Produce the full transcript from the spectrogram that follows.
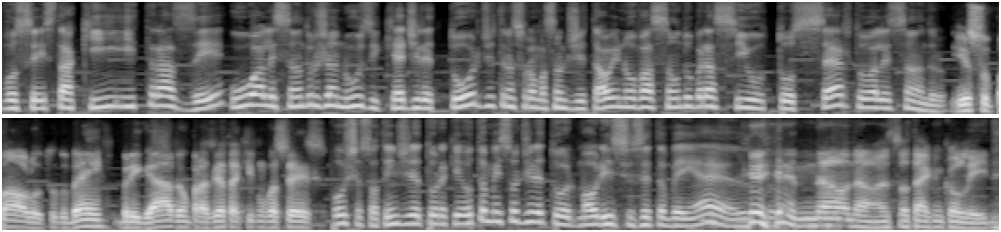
você estar aqui e trazer o Alessandro Januzzi, que é diretor de transformação digital e inovação do Brasil. Tô certo, Alessandro? Isso, Paulo, tudo bem? Obrigado, é um prazer estar aqui com vocês. Poxa, só tem diretor aqui. Eu também sou diretor. Maurício, você também é? Tô... não, não, eu sou technical lead.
